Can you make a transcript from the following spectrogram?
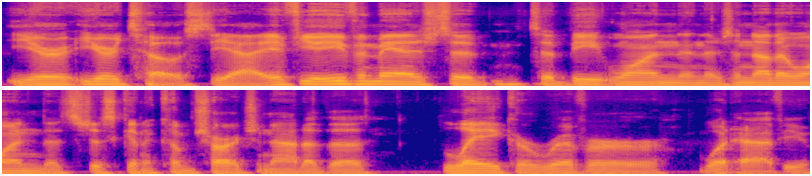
You're you're toast. Yeah. If you even manage to to beat one, then there's another one that's just gonna come charging out of the lake or river or what have you.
